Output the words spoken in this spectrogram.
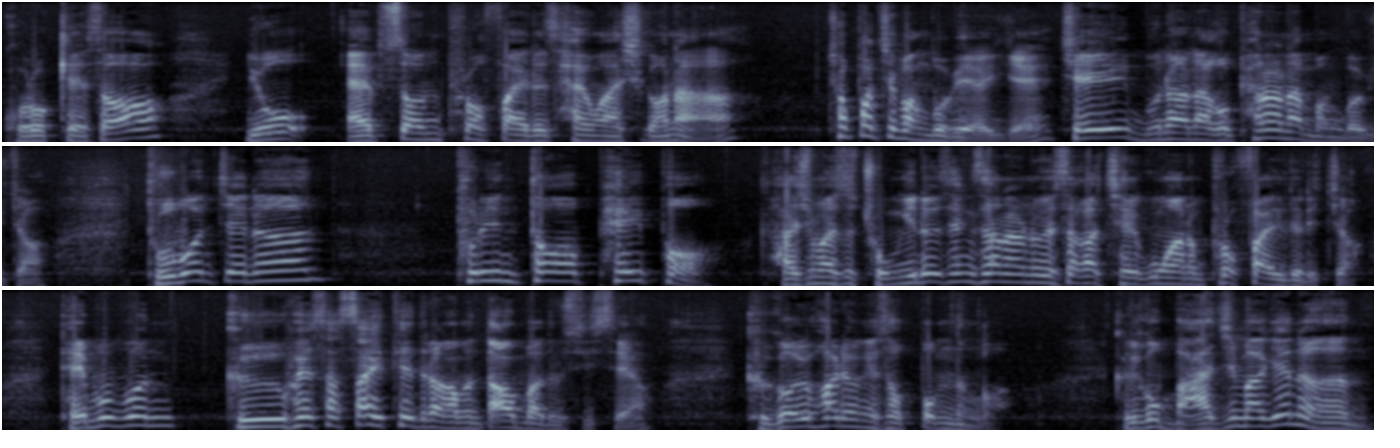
그렇게 해서 요 엡손 프로파일을 사용하시거나 첫 번째 방법이에요 이게. 제일 무난하고 편안한 방법이죠. 두 번째는 프린터 paper 다시 말해서 종이를 생산하는 회사가 제공하는 프로파일들 있죠. 대부분 그 회사 사이트에 들어가면 다운받을 수 있어요. 그걸 활용해서 뽑는 거. 그리고 마지막에는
